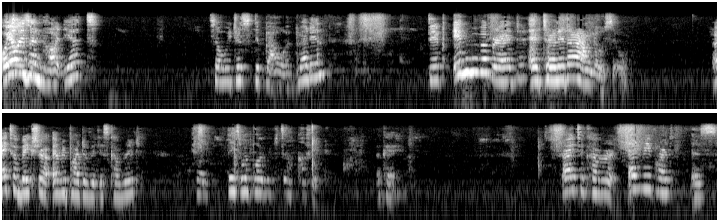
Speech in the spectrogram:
oil isn't hot yet. So we just dip our bread in dip in the bread. and turn it around also. Try to make sure every part of it is covered. Okay. There's one part which is not covered. Okay. Try to cover every part as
